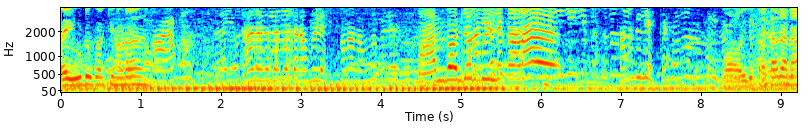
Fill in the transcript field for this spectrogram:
ಏ ಯೂಟ್ಯೂಬ್ ಹಾಕ್ತೀನಿ ನೋಡ. ಬಿಲ್ಡಿಂಗ್ ಇದು ಪ್ರಸಾದನಾ?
